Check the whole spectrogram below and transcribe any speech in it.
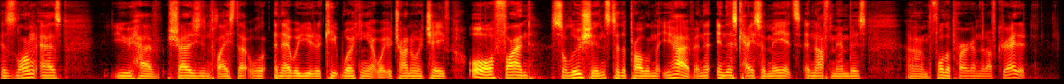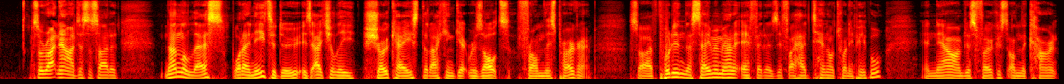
as long as you have strategies in place that will enable you to keep working at what you're trying to achieve or find solutions to the problem that you have. And in this case, for me, it's enough members um, for the program that I've created. So right now, I just decided, nonetheless, what I need to do is actually showcase that I can get results from this program. So I've put in the same amount of effort as if I had 10 or 20 people, and now I'm just focused on the current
